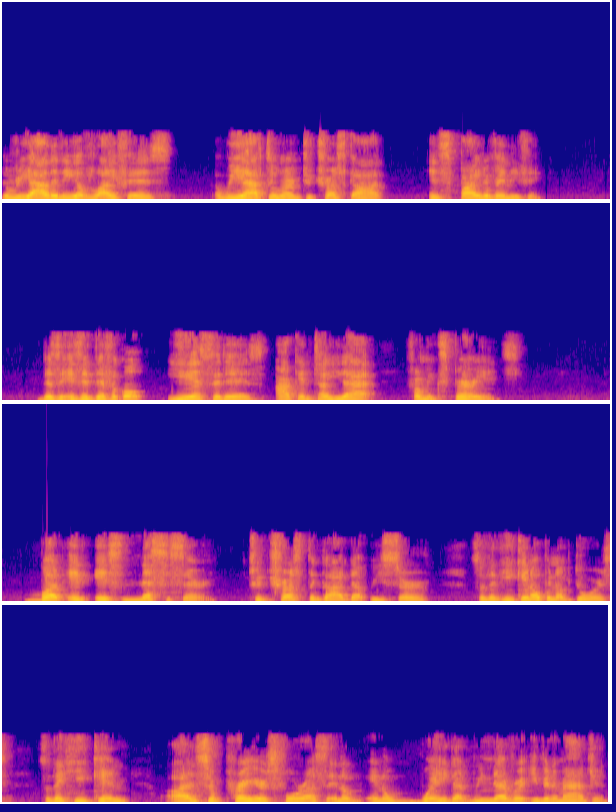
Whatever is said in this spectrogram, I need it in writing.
The reality of life is we have to learn to trust God in spite of anything. Does it, is it difficult? Yes, it is. I can tell you that from experience. But it is necessary to trust the God that we serve so that He can open up doors, so that He can answer prayers for us in a, in a way that we never even imagined.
